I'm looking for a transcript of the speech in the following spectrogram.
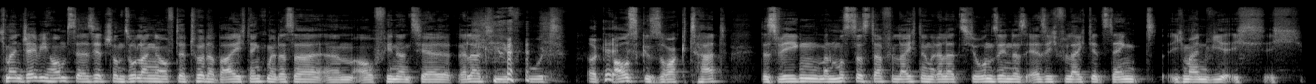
Ich meine, JB Holmes, der ist jetzt schon so lange auf der Tour dabei. Ich denke mal, dass er ähm, auch finanziell relativ gut okay. ausgesorgt hat. Deswegen, man muss das da vielleicht in Relation sehen, dass er sich vielleicht jetzt denkt, ich meine, wie ich, ich,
